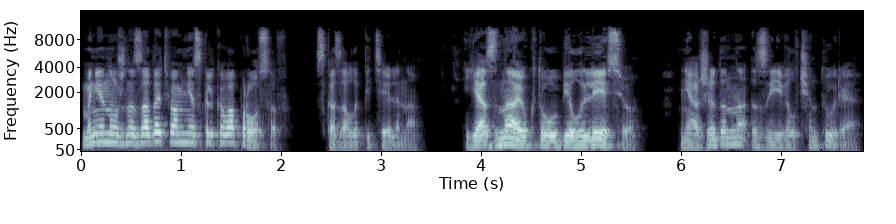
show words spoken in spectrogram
Мне нужно задать вам несколько вопросов», — сказала Петелина. «Я знаю, кто убил Лесю», — неожиданно заявил Чентурия.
